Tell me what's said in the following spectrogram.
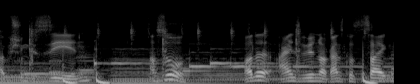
Habe ich schon gesehen. Ach so. Warte, eins will ich noch ganz kurz zeigen.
